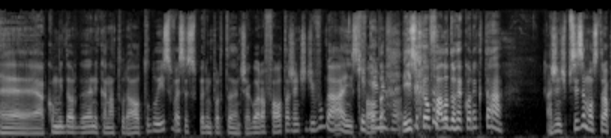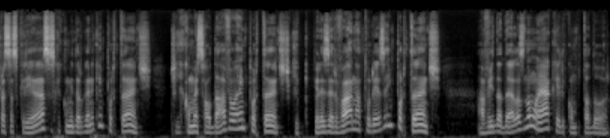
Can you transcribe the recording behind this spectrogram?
É, a comida orgânica, natural, tudo isso vai ser super importante. Agora falta a gente divulgar isso. Que falta... Isso que eu falo do reconectar. A gente precisa mostrar para essas crianças que a comida orgânica é importante, de que comer saudável é importante, de que preservar a natureza é importante. A vida delas não é aquele computador.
